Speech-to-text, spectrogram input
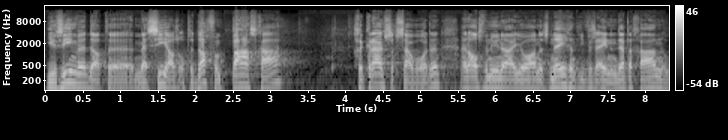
Hier zien we dat de Messias op de dag van Pascha gekruisigd zou worden. En als we nu naar Johannes 19 vers 31 gaan,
